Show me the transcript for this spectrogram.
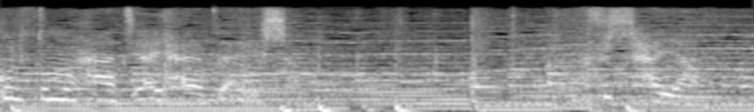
كل طموحاتي أي حياة أعيشها مفيش حياة.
